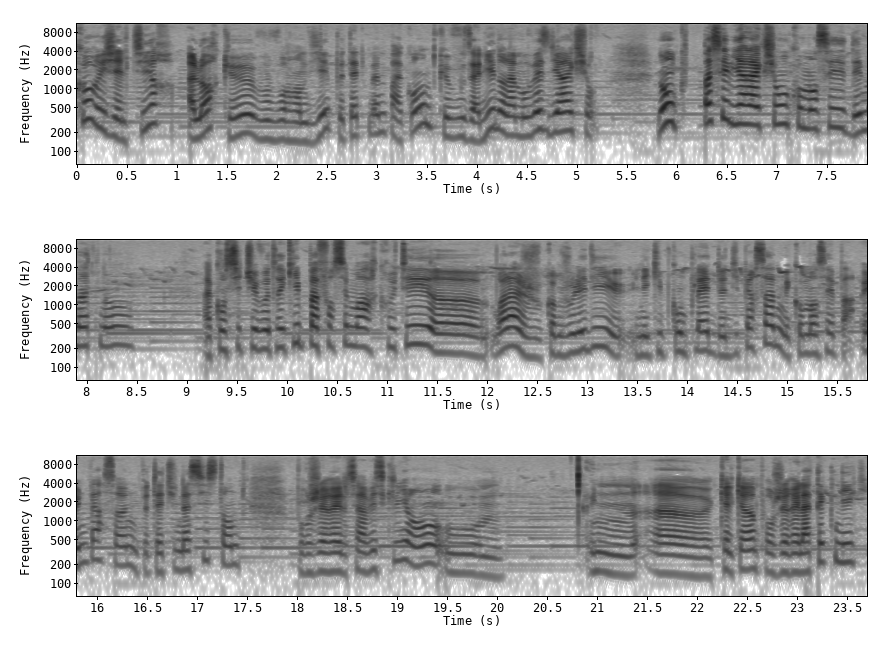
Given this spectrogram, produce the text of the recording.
corriger le tir alors que vous vous rendiez peut-être même pas compte que vous alliez dans la mauvaise direction. Donc passez bien à l'action, commencez dès maintenant à constituer votre équipe, pas forcément à recruter, euh, voilà, comme je vous l'ai dit, une équipe complète de 10 personnes, mais commencez par une personne, peut-être une assistante pour gérer le service client ou quelqu'un pour gérer la technique.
